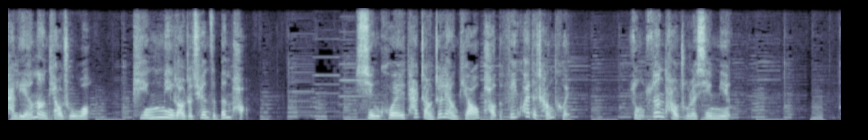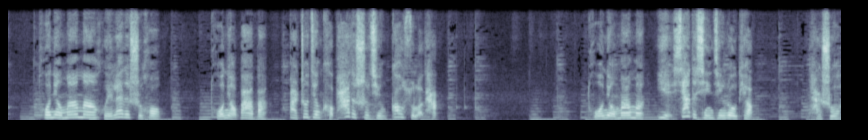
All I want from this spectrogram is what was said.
他连忙跳出窝，拼命绕着圈子奔跑。幸亏他长着两条跑得飞快的长腿，总算逃出了性命。鸵鸟妈妈回来的时候，鸵鸟爸爸把这件可怕的事情告诉了他。鸵鸟妈妈也吓得心惊肉跳，他说：“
